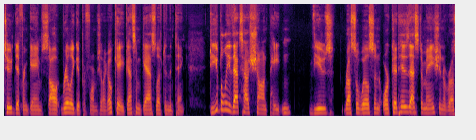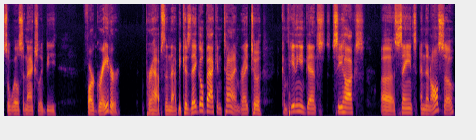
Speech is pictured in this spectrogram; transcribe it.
two different games, solid, really good performance. You're like, okay, got some gas left in the tank. Do you believe that's how Sean Payton views Russell Wilson, or could his estimation of Russell Wilson actually be far greater, perhaps, than that? Because they go back in time, right, to competing against Seahawks, uh, Saints, and then also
